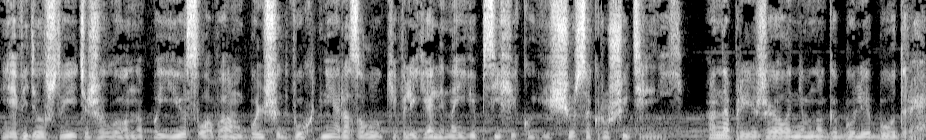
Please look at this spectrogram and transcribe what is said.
Я видел, что ей тяжело, но по ее словам, больше двух дней разлуки влияли на ее психику еще сокрушительней. Она приезжала немного более бодрая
